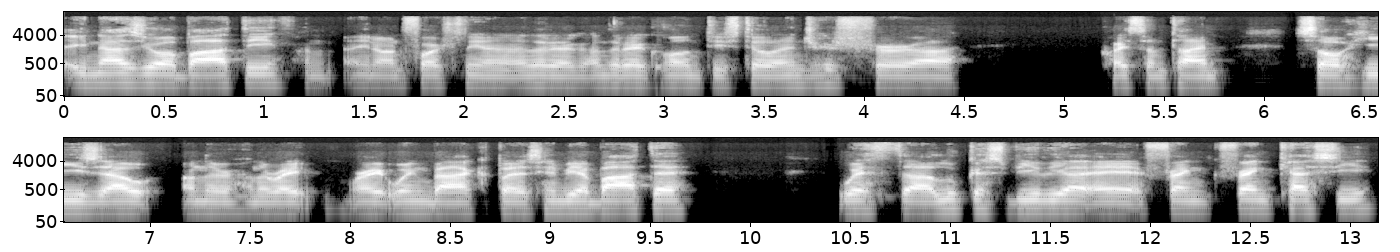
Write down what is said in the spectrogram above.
Ignacio Abate. You know, unfortunately, Andrea, Andrea Conti is still injured for uh, quite some time, so he's out on the on the right right wing back. But it's gonna be Abate with uh, Lucas Biglia, uh, Frank Frank Kessie,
